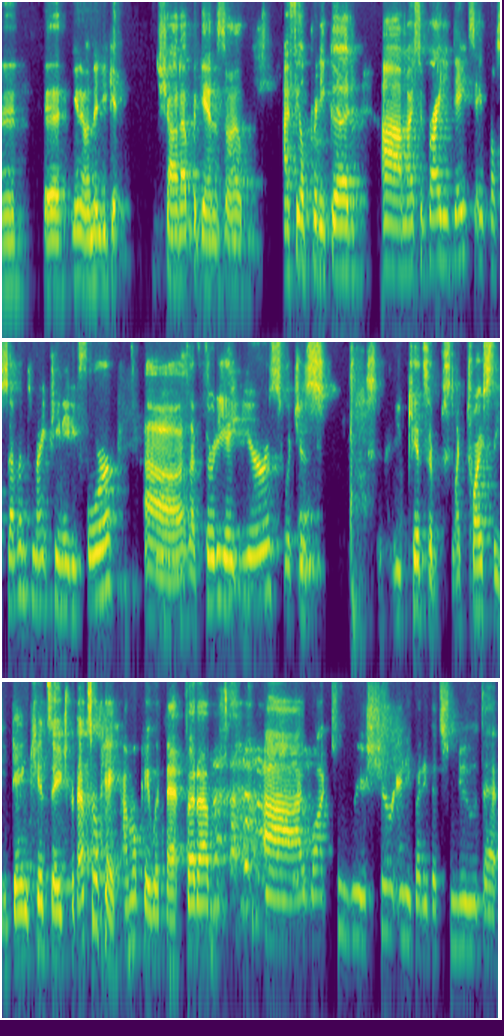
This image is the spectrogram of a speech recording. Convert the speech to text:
eh, eh, you know, and then you get shot up again. So I feel pretty good. Uh, my sobriety date's April 7th, 1984. Uh, I have 38 years, which is, you kids are like twice the dang kids' age, but that's okay. I'm okay with that. But um, uh, I want to reassure anybody that's new that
